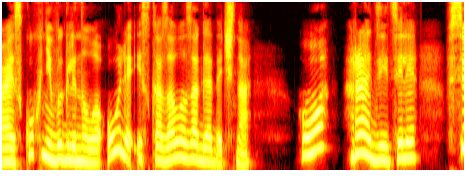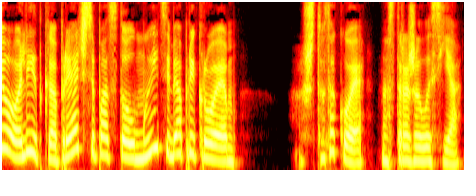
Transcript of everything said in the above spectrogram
а из кухни выглянула Оля и сказала загадочно. «О, родители! Все, Литка, прячься под стол, мы тебя прикроем!» «Что такое?» — насторожилась я.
